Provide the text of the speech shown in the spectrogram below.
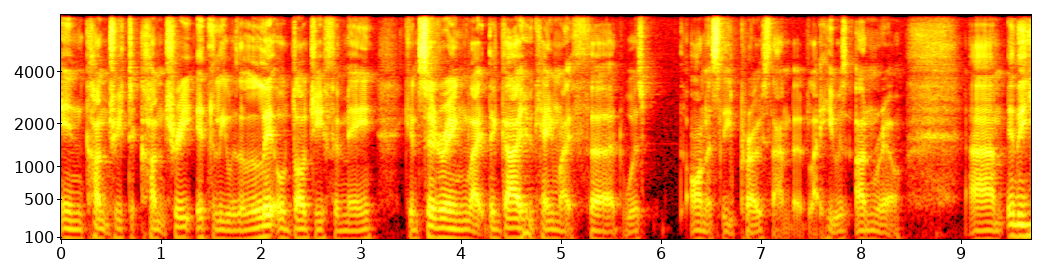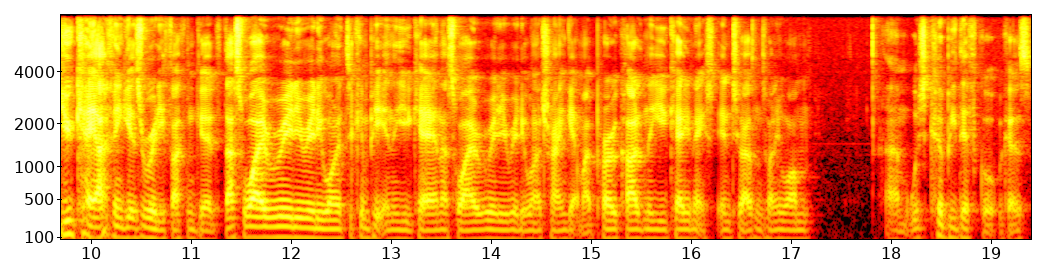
in country to country. Italy was a little dodgy for me, considering like the guy who came like third was honestly pro standard. Like he was unreal. Um, in the UK, I think it's really fucking good. That's why I really, really wanted to compete in the UK, and that's why I really, really want to try and get my pro card in the UK next in 2021, um, which could be difficult because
